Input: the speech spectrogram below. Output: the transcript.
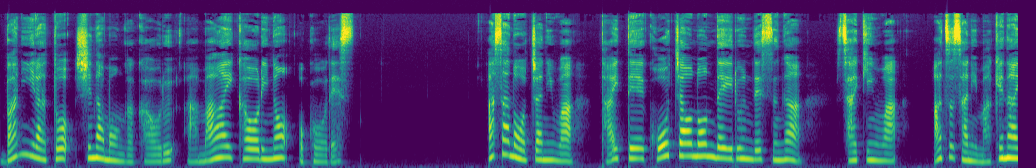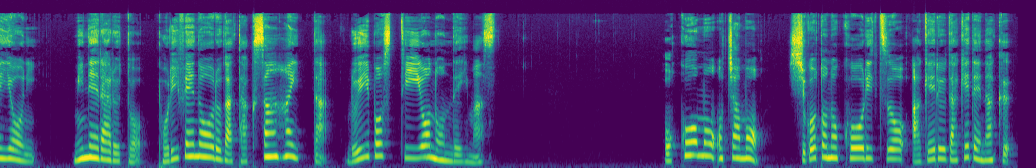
バニラとシナモンが香る甘い香りのお香です。朝のお茶には大抵紅茶を飲んでいるんですが、最近は暑さに負けないようにミネラルとポリフェノールがたくさん入ったルイボスティーを飲んでいます。お香もお茶も仕事の効率を上げるだけでなく、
